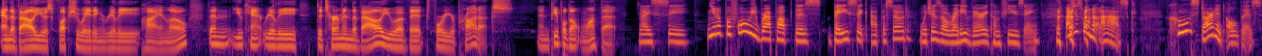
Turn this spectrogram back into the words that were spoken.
and the value is fluctuating really high and low, then you can't really determine the value of it for your products. And people don't want that. I see. You know, before we wrap up this basic episode, which is already very confusing, I just want to ask who started all this?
